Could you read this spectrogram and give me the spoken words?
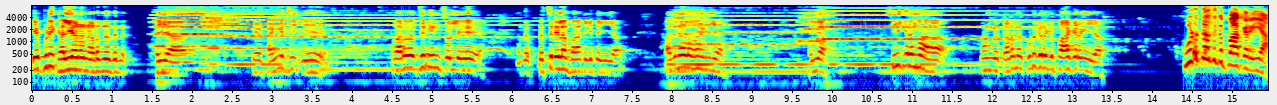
எப்படி கல்யாணம் நடந்ததுன்னு. ஐயா என் தங்கச்சிக்கு வரதட்சணைன்னு சொல்லி அந்த பிரச்சனையில மாட்டிக்கிட்டேங்க ஐயா. அதனால வாங்கய்யா ஐயா. சீக்கிரமா நான் உங்க கடனை கொடுக்கறதுக்கு பாக்குறேங்க ஐயா. கொடுக்கறதுக்கு பாக்குறியா?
